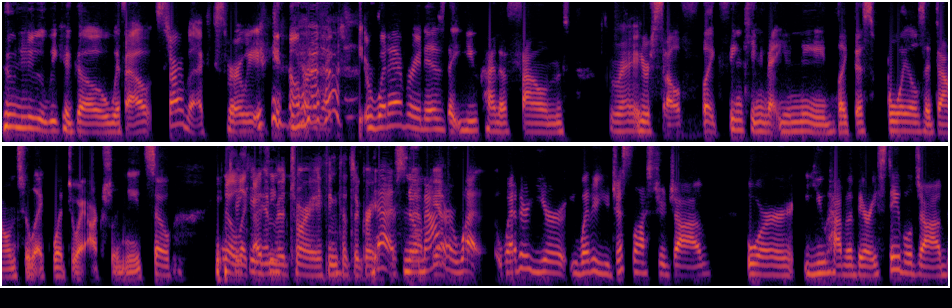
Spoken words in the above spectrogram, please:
who knew we could go without starbucks for a week you know or, or whatever it is that you kind of found right yourself like thinking that you need like this boils it down to like what do i actually need so you know Taking like I inventory think, i think that's a great yes no matter yeah. what whether you're whether you just lost your job or you have a very stable job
